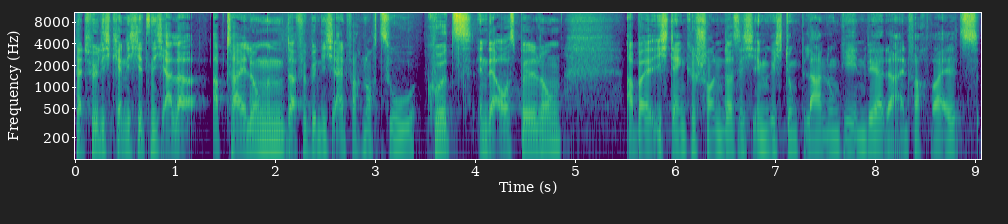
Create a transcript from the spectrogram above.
Natürlich kenne ich jetzt nicht alle Abteilungen, dafür bin ich einfach noch zu kurz in der Ausbildung. Aber ich denke schon, dass ich in Richtung Planung gehen werde, einfach weil es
